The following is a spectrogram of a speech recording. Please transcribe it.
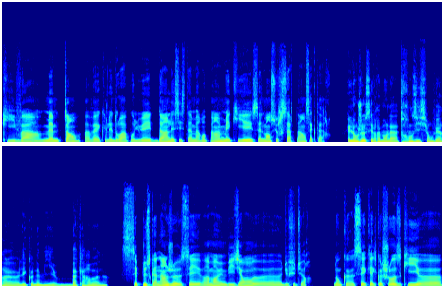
qui va en même temps avec les droits à polluer dans les systèmes européens, mais qui est seulement sur certains secteurs. Et l'enjeu, c'est vraiment la transition vers euh, l'économie bas carbone? C'est plus qu'un enjeu, c'est vraiment une vision euh, du futur. Donc euh, c'est quelque chose qui euh,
